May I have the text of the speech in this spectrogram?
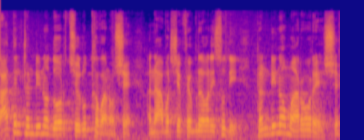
કાતિલ ઠંડીનો દોર શરૂ થવાનો છે અને આ વર્ષે ફેબ્રુઆરી સુધી ઠંડીનો મારો રહેશે.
